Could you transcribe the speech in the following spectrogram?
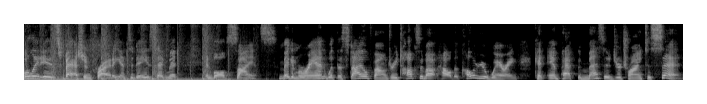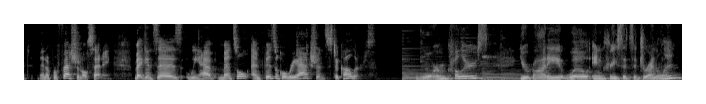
Well, it is Fashion Friday, and today's segment involves science. Megan Moran with the Style Foundry talks about how the color you're wearing can impact the message you're trying to send in a professional setting. Megan says we have mental and physical reactions to colors. Warm colors, your body will increase its adrenaline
